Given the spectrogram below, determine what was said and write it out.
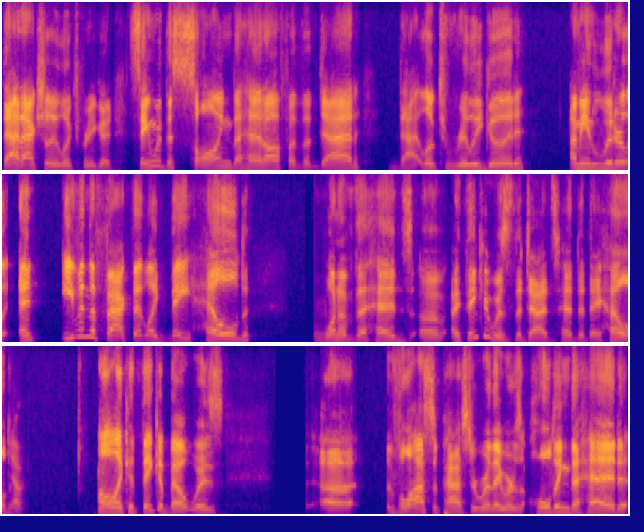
that actually looked pretty good. Same with the sawing the head off of the dad. That looked really good. I mean, literally, and even the fact that like they held one of the heads of, I think it was the dad's head that they held. Yep. All I could think about was uh VelociPastor, where they were holding the head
